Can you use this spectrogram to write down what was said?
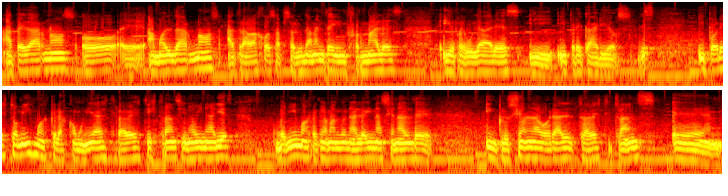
apegarnos o eh, amoldarnos a trabajos absolutamente informales, irregulares y, y precarios. Y por esto mismo es que las comunidades travestis, trans y no binarias venimos reclamando una ley nacional de inclusión laboral travesti trans. Eh,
